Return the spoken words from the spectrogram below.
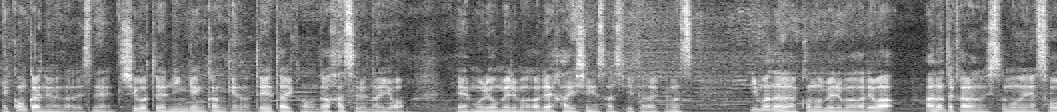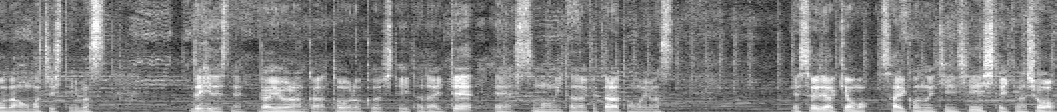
え今回のようなですね、仕事や人間関係の停滞感を打破する内容、え無料メルマガで配信させていただいてます。今ならこのメルマガでは、あなたからの質問や相談をお待ちしています。ぜひですね、概要欄から登録していただいて、えー、質問いただけたらと思います。えそれでは今日も最高の一日にしていきましょ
